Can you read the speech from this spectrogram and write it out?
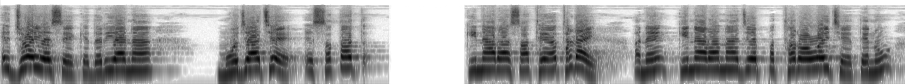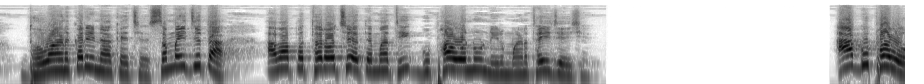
એ જોઈ હશે કે દરિયાના મોજા છે એ સતત કિનારા સાથે અથડાય અને કિનારાના જે પથ્થરો હોય છે તેનું ધોવાણ કરી નાખે છે. સમય જતા આવા પથ્થરો છે તેમાંથી ગુફાઓનું નિર્માણ થઈ જાય છે. આ ગુફાઓ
